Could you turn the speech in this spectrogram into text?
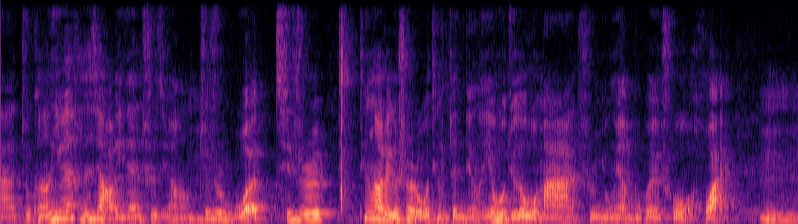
他就可能因为很小一件事情，就是我其实听到这个事儿，我挺震惊的，因为我觉得我妈是永远不会说我坏，嗯，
